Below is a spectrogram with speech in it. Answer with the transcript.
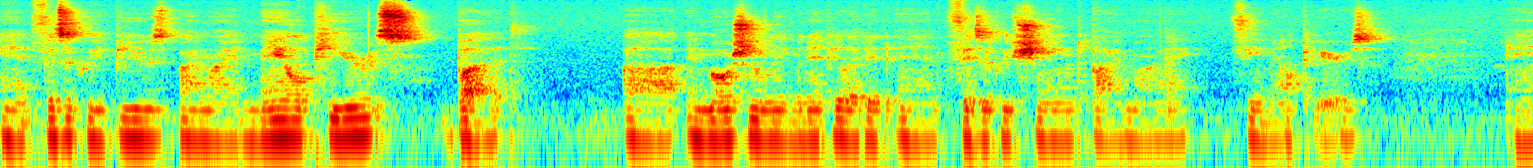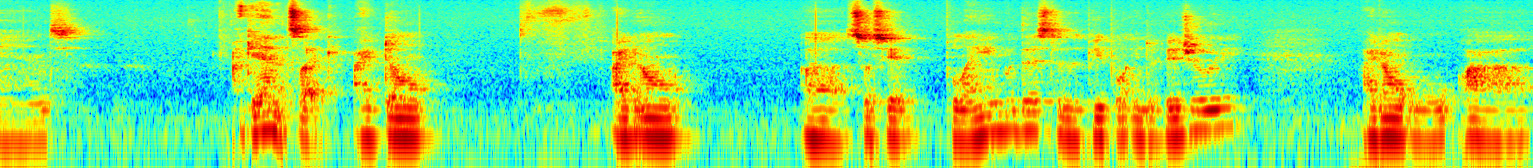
and physically abused by my male peers, but uh, emotionally manipulated and physically shamed by my female peers. And again, it's like I don't, I don't uh, associate blame with this to the people individually. I don't. Uh,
